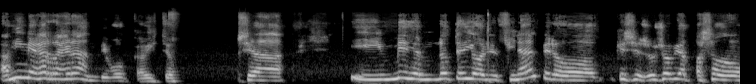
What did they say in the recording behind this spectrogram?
a mí me agarra grande Boca, ¿viste? O sea, y medio, no te digo en el final, pero qué sé yo, yo había pasado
